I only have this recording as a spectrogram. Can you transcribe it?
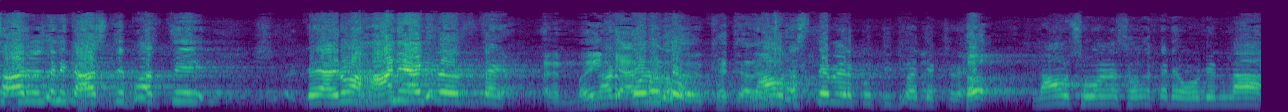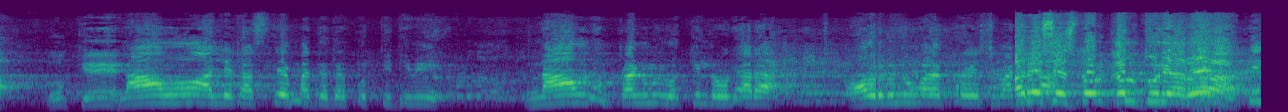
ಸಾರ್ವಜನಿಕ ಆಸ್ತಿ ಪಾಸ್ತಿ ಏನೋ ಹಾನಿ ಆಗಿದೆ ಅಂತ ನಾವು ರಸ್ತೆ ಮೇಲೆ ಕೂತಿದ್ವಿ ಅಧ್ಯಕ್ಷರೇ ನಾವು ಸುವರ್ಣಸೌಧ ಕಡೆ ಹೋಗಿಲ್ಲ. ಓಕೆ. ನಾವು ಅಲ್ಲಿ ರಸ್ತೆ ಮಧ್ಯದಲ್ಲಿ ಕೂತಿದ್ದೀವಿ. ನಾವು ನಮ್ಮ ಕಣ್ಣು ಮುಂದೆ ವಕೀಲರು ಹೋಗ್ಯಾರ. ಅವ್ರಿಗೂ ಒಳಗೆ ಪ್ರವೇಶ ಆರ್ ಮಾಡಿ ಎಸ್ ಎಸ್ ದವ್ರು ಕಲ್ ತೂರ್ಯಾರ? ಲಾಠಿ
